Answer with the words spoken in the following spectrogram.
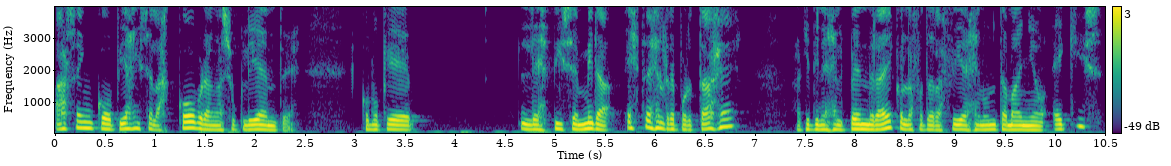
hacen copias y se las cobran a su cliente. Como que les dicen, mira, este es el reportaje, aquí tienes el pendrive con las fotografías en un tamaño X.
